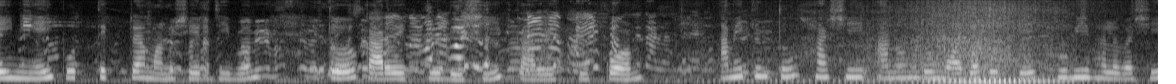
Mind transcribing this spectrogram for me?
এই নিয়েই প্রত্যেকটা মানুষের জীবন। তো কারও একটু বেশি কারও একটু কম। আমি কিন্তু হাসি আনন্দ মজা করতে খুবই ভালোবাসি।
